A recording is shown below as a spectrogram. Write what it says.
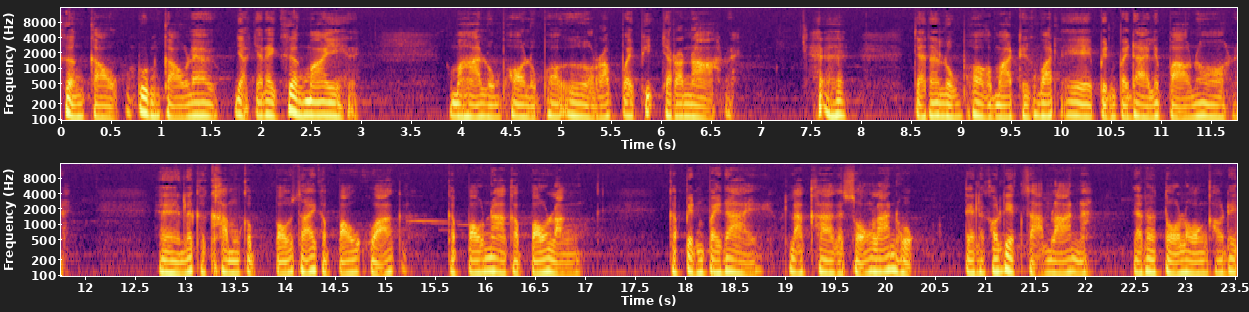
เครื่องเก่ารุ่นเก่าแล้ว อยากจะได้เครื่องใหม่มาหาหลวงพ่อหลวงพ่อเออรับไปพิจารณาจากนั้นหลวงพ่อก็มาถึงวัด เอเป็นไปได้หรือเปล่านอแล้วก็คำกับเป๋าซ้ายกับเป๋าขวากับเป๋าหน้ากับเป๋าหลัง ก็เป็นไปได้ ราคาก็สองล้านหกแต่แล้วเขาเรียกสามล้านนะแต่เราต่อรองเขาได้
